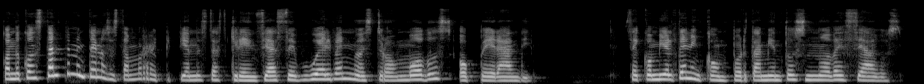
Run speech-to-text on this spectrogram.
Cuando constantemente nos estamos repitiendo estas creencias, se vuelven nuestro modus operandi. Se convierten en comportamientos no deseados.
